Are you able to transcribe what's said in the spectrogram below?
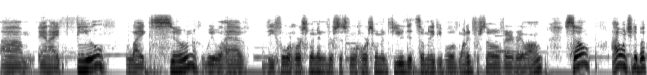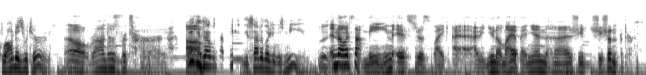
Um, and I feel like soon we will have the four horsewomen versus four horsewomen feud that so many people have wanted for so very, very long. So I want you to book Ronda's return. Oh, Ronda's return. I didn't Um, think that was that mean. You sounded like it was mean. No, it's not mean. It's just like I, I mean, you know my opinion. Uh, she she shouldn't return.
